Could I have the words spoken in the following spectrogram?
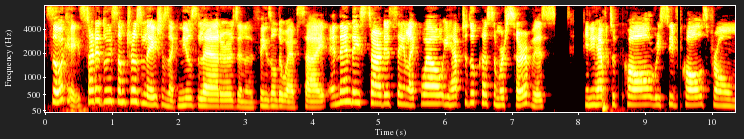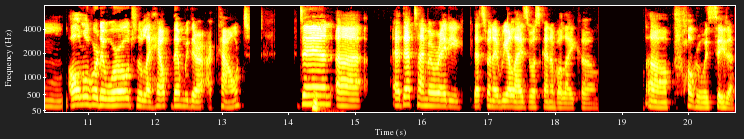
so okay. Started doing some translations like newsletters and uh, things on the website, and then they started saying like, well, you have to do customer service. And you have to call, receive calls from all over the world to like help them with their account. then uh at that time already that's when i realized it was kind of a like um uh how do i say that?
